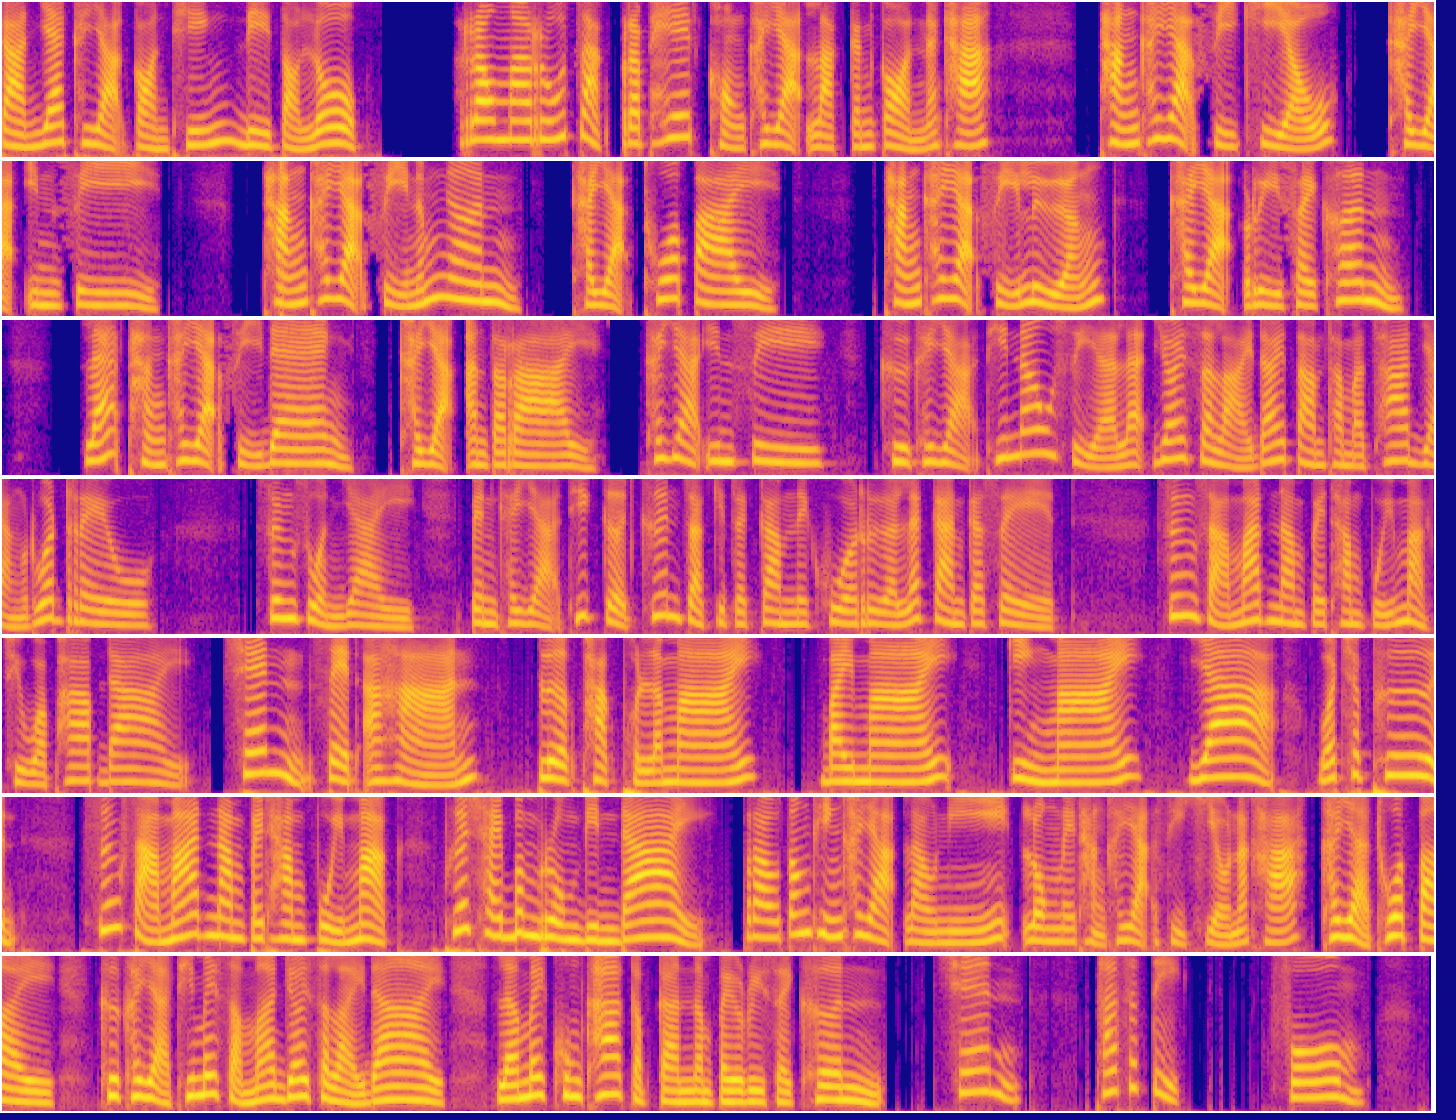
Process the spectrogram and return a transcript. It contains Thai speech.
การแยกขยะก่อนทิ้งดีต่อโลก เรามารู้จักประเภทของขยะหลักกันก่อนนะคะ ทั้งขยะสีเขียว ขยะอินทรีย์ทั้งขยะสีน้ำเงิน ขยะทั่วไป ทั้งขยะสีเหลือง ขยะรีไซเคิล และทั้งขยะสีแดง ขยะอันตราย ขยะอินทรีย์ คือขยะที่เน่าเสียและย่อยสลายได้ตามธรรมชาติอย่างรวดเร็ว ซึ่งส่วนใหญ่เป็นขยะที่เกิดขึ้นจากกิจกรรมในครัวเรือนและการเกษตร ซึ่งสามารถนำไปทำปุ๋ยหมักชีวภาพได้ เช่น เศษอาหาร เปลือกผักผลไม้ ใบไม้ กิ่งไม้ หญ้า วัชพืช ซึ่งสามารถนำไปทำปุ๋ยหมัก เพื่อใช้บำรุงดินได้ เราต้องทิ้งขยะเหล่านี้ลงในถังขยะสีเขียวนะคะ ขยะทั่วไป คือขยะที่ไม่สามารถย่อยสลายได้ และไม่คุ้มค่ากับการนำไปรีไซเคิล เช่น พลาสติก โฟม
